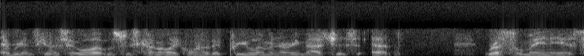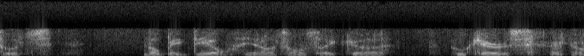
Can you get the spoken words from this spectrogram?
everyone's going to say, well, that was just kind of like one of the preliminary matches at WrestleMania, so it's no big deal. You know, it's almost like, uh, who cares? you know,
